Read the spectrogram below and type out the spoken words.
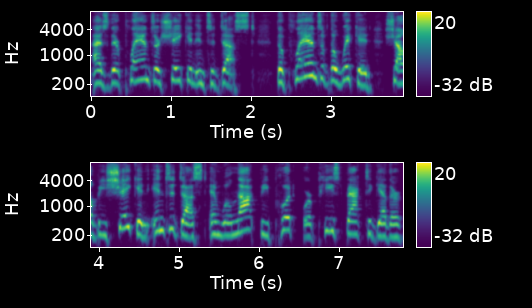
as their plans are shaken into dust. The plans of the wicked shall be shaken into dust and will not be put or pieced back together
